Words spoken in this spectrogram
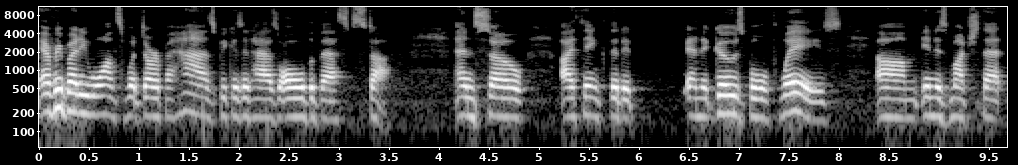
everybody wants what DARPA has because it has all the best stuff. And so I think that it, and it goes both ways um, in as much that,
